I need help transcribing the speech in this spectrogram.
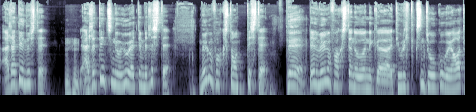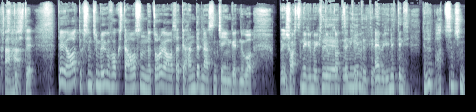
Аладдин нь штэ. Аладдин чинь нөгөө юу яд юм бэлэн штэ. Меган Фокстой унтдээ штэ. Тэ. Тэгээд Меган Фокстой нөгөө нэг э, тэрвэрлт гсэн чи үгүйгээ яваад өгчтэй штэ. Тэгээд яваад өгсөн чи Меган Фокстой нэг зураг аваалаа тэг хан дээр наасан чи ингээд нөгөө Шварценеггер Тий, мэгтэй тий, дуудсан нэг тий, юм тий, тий. амар инээтэй. Тэгээд бодсон чинь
